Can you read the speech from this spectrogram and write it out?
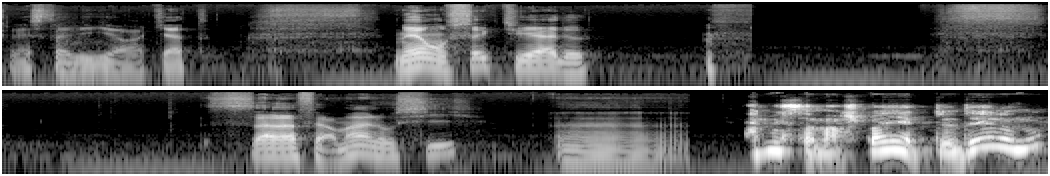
Tu laisses ta vigueur à 4. Mais on sait que tu es à 2. Ça va faire mal aussi. Euh, Ah, mais ça marche pas, il y a que 2 dés là, non?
